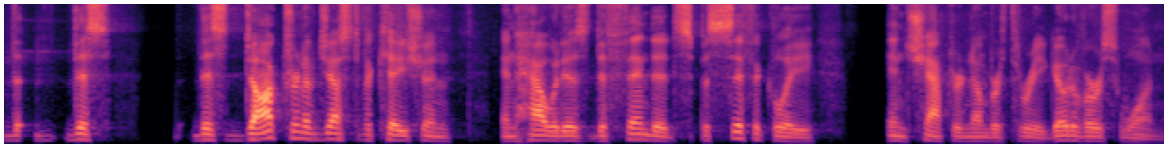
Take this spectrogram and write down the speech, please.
the, this, this doctrine of justification and how it is defended specifically in chapter number three. Go to verse one.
